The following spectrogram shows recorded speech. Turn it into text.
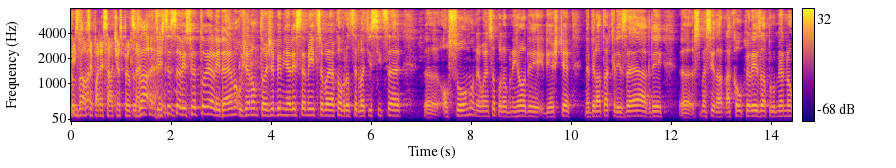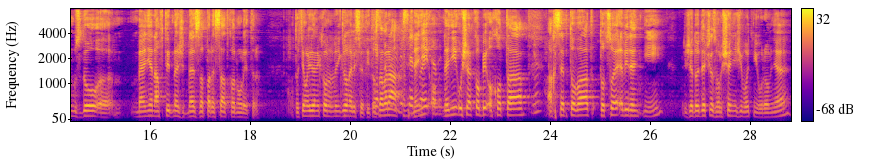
Inflace 56%. To znamená, těžce se vysvětluje lidem už jenom to, že by měli se mít třeba jako v roce 2008 nebo něco podobného, kdy, kdy ještě nebyla ta krize a kdy jsme si na- nakoupili za průměrnou mzdu eh, méně nafty než dnes za 50 korun litr. A to těm lidem nikdo, nikdo nevysvětlí. To Jak to znamená, nevysvětlujete není, není už jakoby ochota akceptovat to, co je evidentní, že dojde ke zhoršení životní úrovně,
